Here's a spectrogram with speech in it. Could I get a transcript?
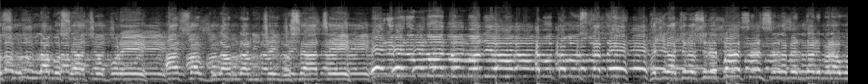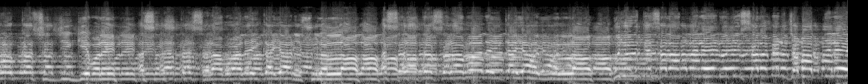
রাসূলুল্লাহ বসে আছে উপরে। আর সব গোলামরা নিচেই বসে আছে। এর উম্মত উম্মতিরা এমন অবস্থাতে হযরত রাসূল পাক সাল্লাল্লাহু আলাইহি দরবারে বকর সিদ্দিক গিয়ে বলে, আসসালাতু আসসালামু আলাইকা ইয়া জবাব দিলেন।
